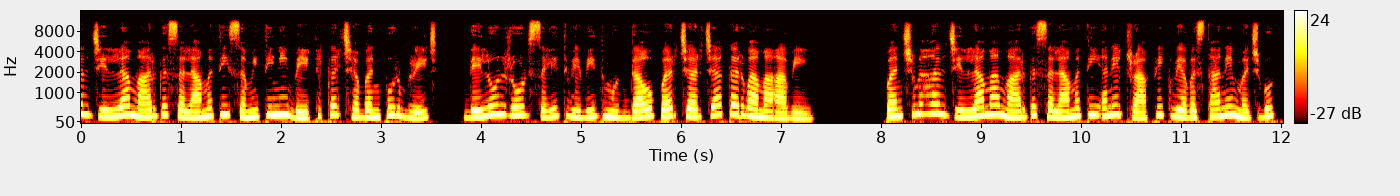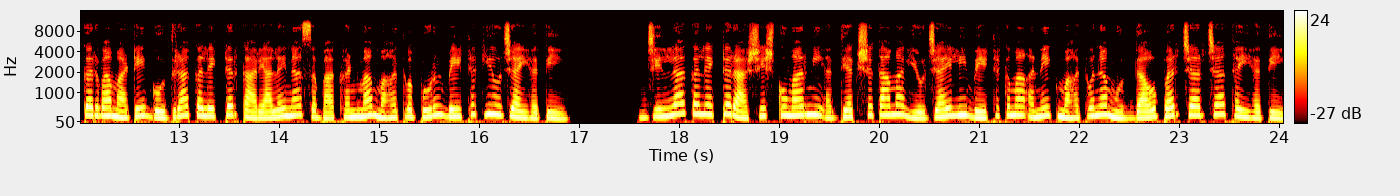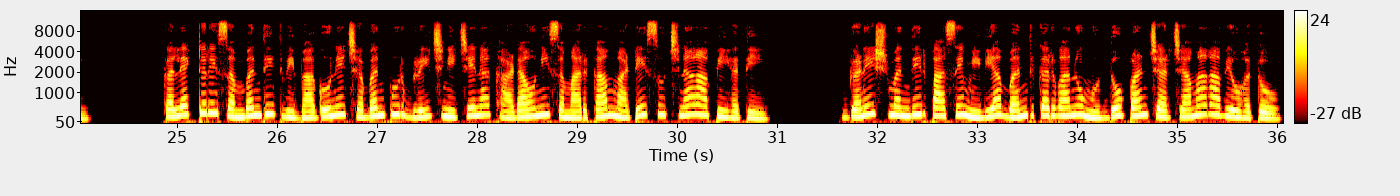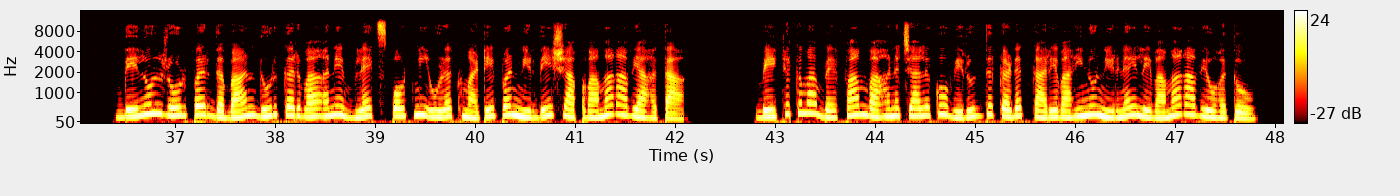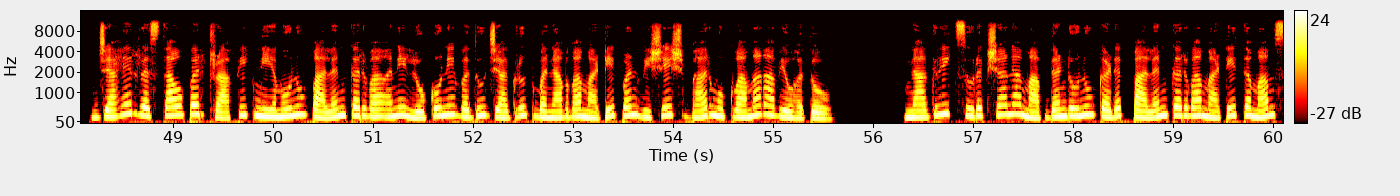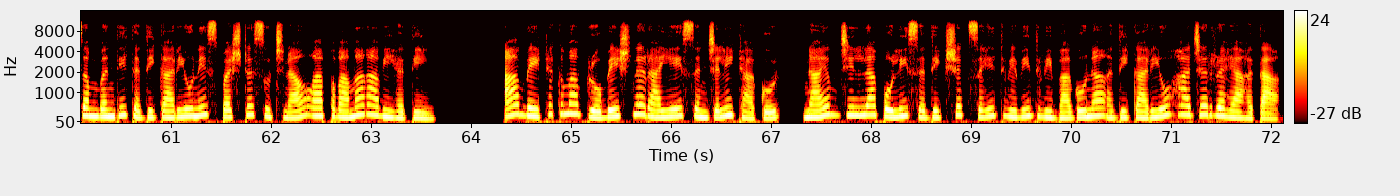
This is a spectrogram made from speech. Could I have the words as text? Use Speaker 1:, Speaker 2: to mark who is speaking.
Speaker 1: જિલ્લા માર્ગ સલામતી સમિતિની બેઠક છબનપુર બ્રિજ, દેલોલ રોડ સહિત વિવિધ મુદ્દાઓ પર ચર્ચા કરવામાં આવી. પંચમહાલ જિલ્લામાં માર્ગ સલામતી અને ટ્રાફિક વ્યવસ્થાને મજબૂત કરવા માટે ગોધરા કલેક્ટર કાર્યાલયના સભાખંડમાં મહત્વપૂર્ણ બેઠક યોજાઈ હતી. જિલ્લા કલેક્ટર આશિષકુમારની અધ્યક્ષતામાં યોજાયેલી બેઠકમાં અનેક મહત્વના મુદ્દાઓ પર ચર્ચા થઈ હતી. કલેક્ટરે સંબંધિત વિભાગોને છબનપુર બ્રિજ નીચેના ખાડાઓની સમારકામ માટે સૂચના આપી હતી. ગણેશ મંદિર પાસે મીડિયા બંધ કરવાનો મુદ્દો પણ ચર્ચામાં આવ્યો હતો. દેલોલ રોડ પર દબાણ દૂર કરવા અને બ્લેક સ્પોટની ઓળખ માટે પણ નિર્દેશ આપવામાં આવ્યા હતા. બેઠકમાં બેફામ વાહનચાલકો વિરુદ્ધ કડક કાર્યવાહીનો નિર્ણય લેવામાં આવ્યો હતો. જાહેર રસ્તાઓ પર ટ્રાફિક નિયમોનું પાલન કરવા અને લોકોને વધુ જાગૃત બનાવવા માટે પણ વિશેષ ભાર મૂકવામાં આવ્યો હતો. નાગરિક સુરક્ષાના માપદંડોનું કડક પાલન કરવા માટે તમામ સંબંધિત અધિકારીઓને સ્પષ્ટ સૂચનાઓ આપવામાં આવી હતી. આ બેઠકમાં પ્રોબેશનર આઈએએસ અંજલિ ઠાકુર, નાયબ જિલ્લા પોલીસ અધિક્ષક સહિત વિવિધ વિભાગોના અધિકારીઓ હાજર રહ્યા હતા.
